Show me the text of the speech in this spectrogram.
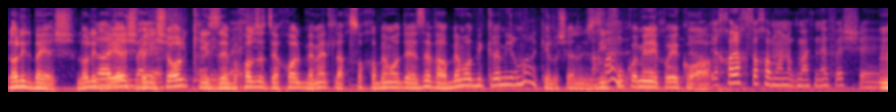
לא להתבייש. לא לא להתבייש ולשאול, לא כי זה להתבייש. בכל זאת זה יכול באמת לחסוך הרבה מאוד אה, זה, והרבה מאוד מקרי מרמה, כאילו, שזייפו כל מיני ייפויי כוח. יכול לחסוך המון עוגמת נפש, אה.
